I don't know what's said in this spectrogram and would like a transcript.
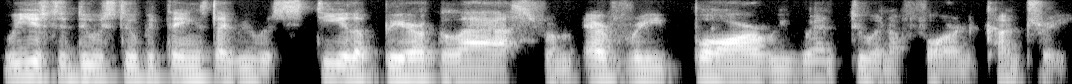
We used to do stupid things like we would steal a beer glass from every bar we went to in a foreign country.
